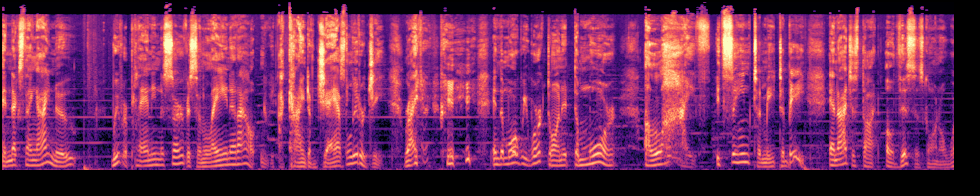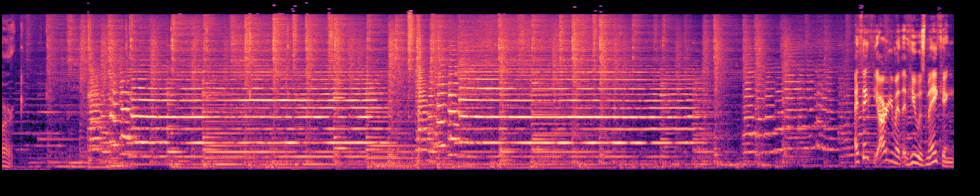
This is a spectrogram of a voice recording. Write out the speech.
And next thing I knew, we were planning the service and laying it out, a kind of jazz liturgy, right? and the more we worked on it, the more alive it seemed to me to be. And I just thought, oh, this is going to work. I think the argument that he was making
